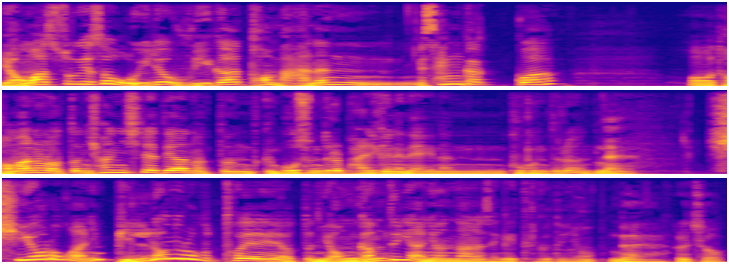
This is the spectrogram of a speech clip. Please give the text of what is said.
영화 속에서 오히려 우리가 더 많은 생각과 어, 더 많은 어떤 현실에 대한 어떤 그 모순들을 발견해내는 부분들은 네. 히어로가 아닌 빌런으로부터의 어떤 영감들이 아니었나 하는 생각이 들거든요. 네, 그렇죠.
